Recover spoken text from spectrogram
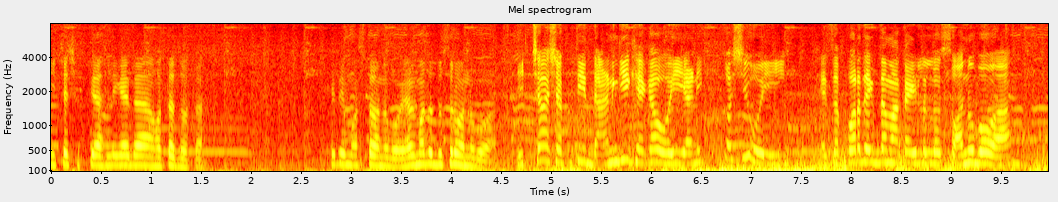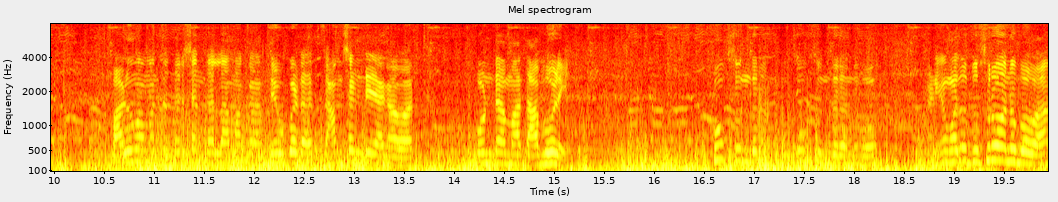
इच्छाशक्ती असली काय तर होताच होता. किती मस्त अनुभव ह्या माझा दुसरा अनुभव आहे. इच्छाशक्ती दांडगी खेका होई आणि कशी होई याचा परत एकदा म्हाका इलेलो स्वानुभव हा बाळूमामांचं दर्शन झालं माका देवगडात जामसंडे या गावात. कोंडामा दाभोळे खूप सुंदर अनुभव खूप सुंदर अनुभव. आणि हा माझा दुसरा अनुभव हा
